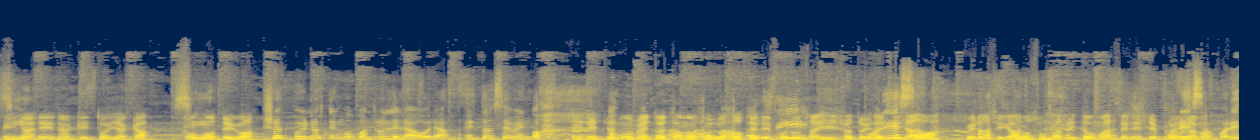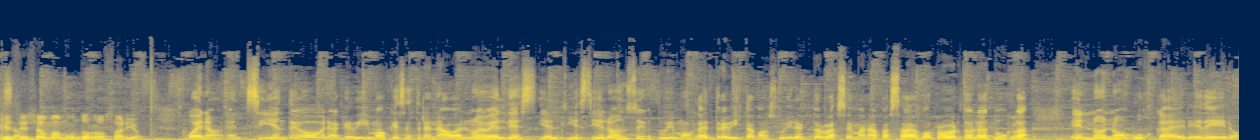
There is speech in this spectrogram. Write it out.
¿sí? Mira, nena, que estoy acá. Sí. ¿Cómo te va? Yo después no tengo control de la hora, entonces vengo. En este momento estamos con los dos teléfonos Sí, ahí, yo estoy de este lado. Pero sigamos un ratito más en este Por programa eso, por que se llama Mundo Rosario. Bueno, en siguiente obra que vimos que se estrenaba el 9, el 10 y el 10 y el 11, que tuvimos la entrevista con su director la semana pasada, con Roberto Latuca. El nono busca heredero.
